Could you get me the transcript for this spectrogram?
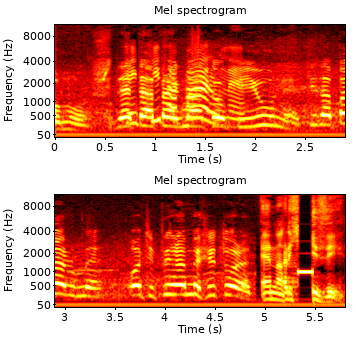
όμως. Δεν τα τι θα πραγματοποιούν. Τι θα πάρουμε, ό,τι πήραμε μέχρι τώρα. Ένα αρχίδι.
